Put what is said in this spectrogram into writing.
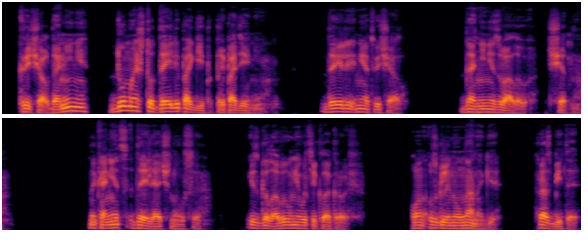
— кричал Данини, думая, что Дейли погиб при падении. Дейли не отвечал. Данини звал его, тщетно. Наконец Дейли очнулся. Из головы у него текла кровь. Он взглянул на ноги. Разбитые,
